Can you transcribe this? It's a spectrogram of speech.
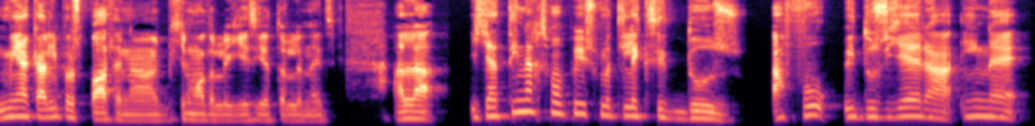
μια καλή προσπάθεια να επιχειρηματολογήσει γιατί το λένε έτσι. Αλλά γιατί να χρησιμοποιήσουμε τη λέξη ντουζ, αφού η ντουζιέρα είναι.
